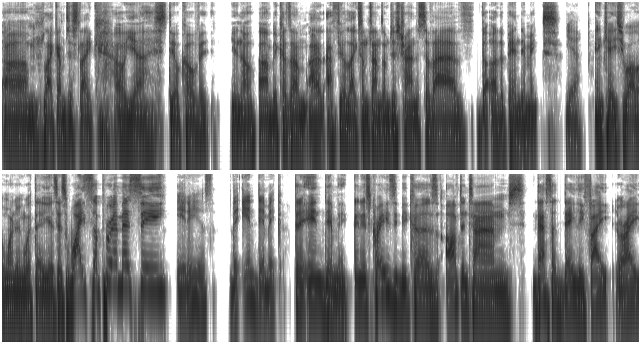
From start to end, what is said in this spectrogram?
Um, like I'm just like, oh yeah, still COVID. You know, um, because I'm, I, I feel like sometimes I'm just trying to survive the other pandemics. Yeah. In case you all are wondering what that is, it's white supremacy. it is the endemic the endemic. And it's crazy because oftentimes that's a daily fight, right?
